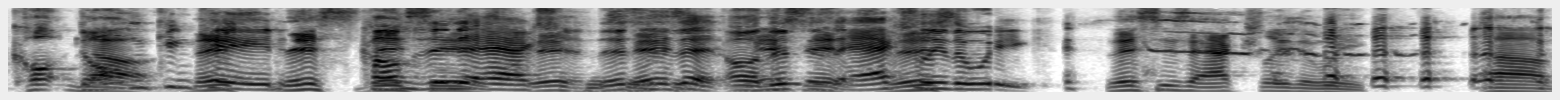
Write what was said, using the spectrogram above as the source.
Col- Dalton no, Kincaid this, this, comes this into is, action. This, is it. Oh, this, is, actually the week. This is actually the week. uh,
